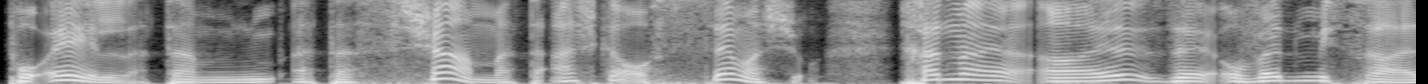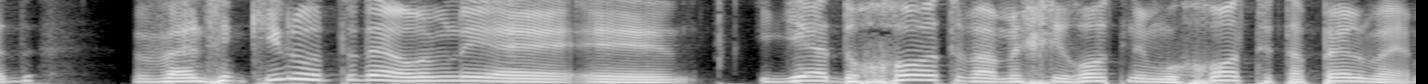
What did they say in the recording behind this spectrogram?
פועל, אתה, אתה שם, אתה אשכרה עושה משהו. אחד מה... זה עובד משרד, ואני כאילו, אתה יודע, אומרים לי, אה, אה, הגיע דוחות והמכירות נמוכות, תטפל בהם.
